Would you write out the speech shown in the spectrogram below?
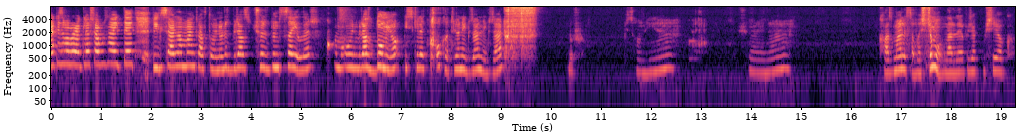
Herkese merhaba arkadaşlar. Bu birlikte bilgisayardan Minecraft oynuyoruz. Biraz çözdüm sayılır. Ama oyun biraz donuyor. İskelette ok atıyor. Ne güzel ne güzel. Dur. Bir saniye. Şöyle. Kazmayla savaşacağım onlarla. Yapacak bir şey yok.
